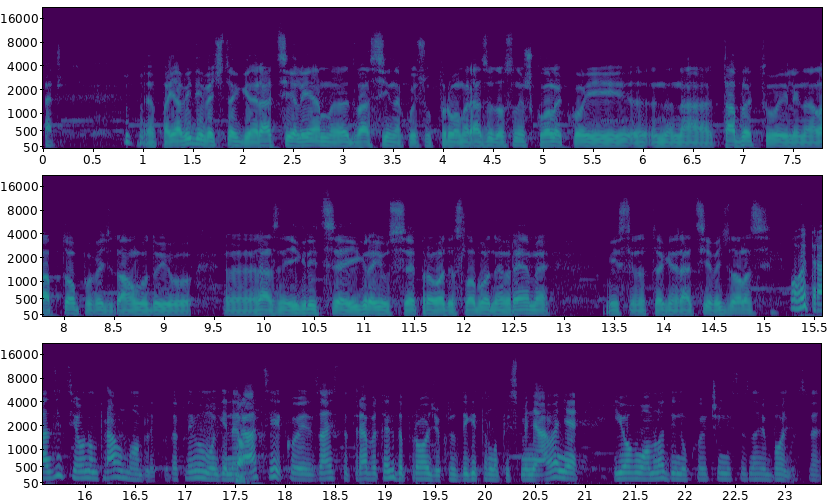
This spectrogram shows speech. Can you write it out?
pečat? E, Pa ja vidim već te generacije, ali imam e, dva sina koji su u prvom razredu osnovne škole koji e, na, tabletu ili na laptopu već downloaduju razne igrice, igraju se, provode slobodne vreme. Mislim da te generacije već dolaze. Ovo je tranzicija u onom pravom obliku. Dakle, imamo generacije koje zaista treba tek da prođu kroz digitalno pismenjavanje i ovu omladinu koju čini se znaju bolje sve.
